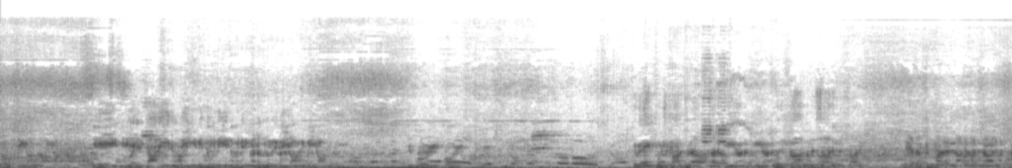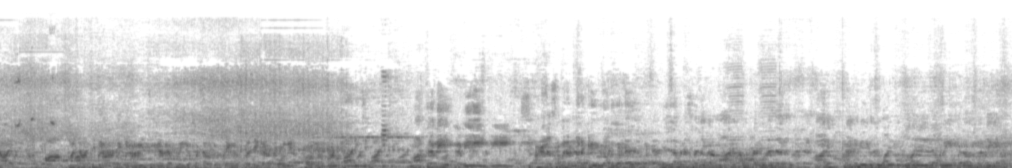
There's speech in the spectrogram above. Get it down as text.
ദൗത്യയാത്ര ഈ വരിത്താരയിലൂടെ ഇതുവരെ ഇതുവരെ കടന്നു വരികയാണ് ഇപ്പോൾ ഇപ്പോൾ ഇവിടെ പുഷ്പാർച്ചന നടക്കുകയാണ്. ഒരു കാരണവശാലും നേതാക്കന്മാരല്ലാതെ മറ്റാരും ആ മണ്ഡപത്തിന്റെ അവിടേക്ക് പ്രവേശിക്കരുത്. പ്രിയപ്പെട്ടവർ പ്രത്യേകം ശ്രദ്ധിക്കണം. കോവിഡ് പ്രോട്ടോകോൾ പാലിച്ച് മാത്രമേ ഈ സഹന സമരം നടക്കുകയുള്ളൂ. അതുകൊണ്ട് എല്ലാവരും ശ്രദ്ധിക്കണം. ആരും കൂട്ടം കൊടുത്ത് ആരും എടുക്കുവാൻ പോകരുത് പ്രിയപ്പെട്ടവർ ശ്രദ്ധിക്കണം.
